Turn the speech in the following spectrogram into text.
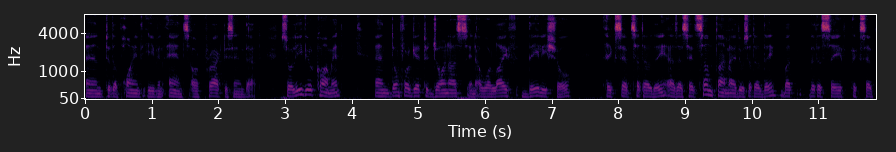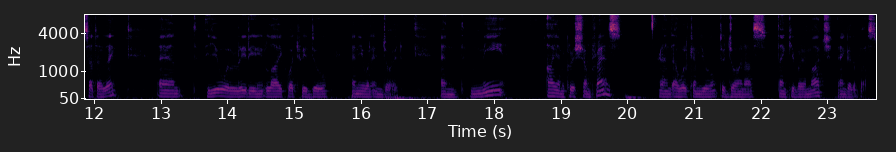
and to the point even ants are practicing that. So leave your comment and don't forget to join us in our live daily show except Saturday. As I said, sometime I do Saturday, but let us say except Saturday. And you will really like what we do and you will enjoy it. And me, I am Christian Prince, and I welcome you to join us. Thank you very much, and God bless.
